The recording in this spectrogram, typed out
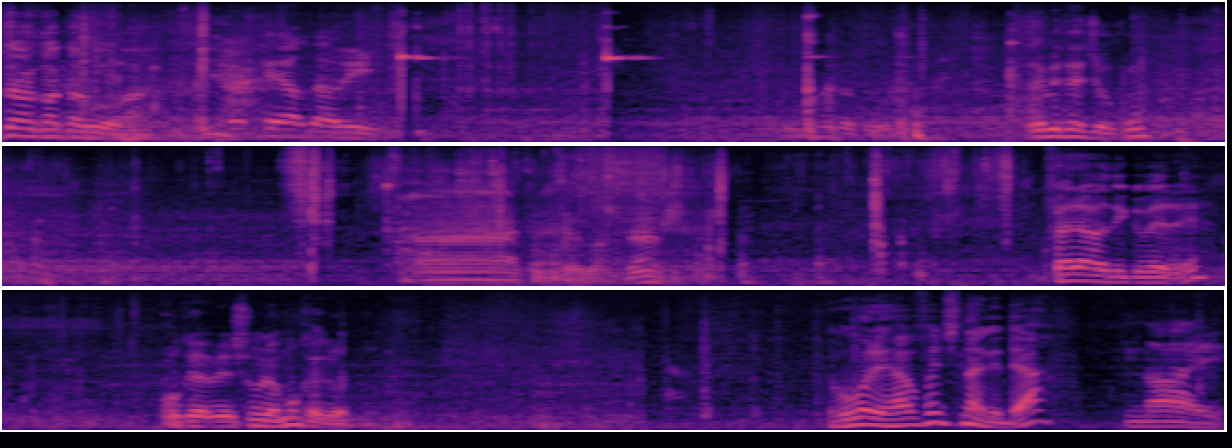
det har gått att hoa. Helt av vi. Nej, vi tar joko. Ah, det er gott, va? Kvar har du gått Och över er stora mokagråten. Hur var det här? Finns det något ja? Nei,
